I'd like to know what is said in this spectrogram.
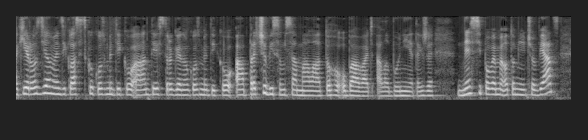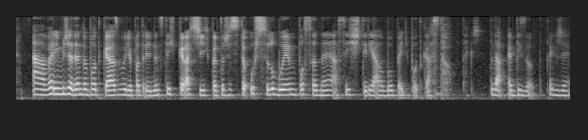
aký je rozdiel medzi klasickou kozmetikou a antiestrogenou kozmetikou a prečo by som sa mala toho obávať alebo nie. Takže dnes si povieme o tom niečo viac a verím, že tento podcast bude patriť jeden z tých kratších, pretože si to už slubujem posledné asi 4 alebo 5 podcastov. Takže, teda epizód. Takže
